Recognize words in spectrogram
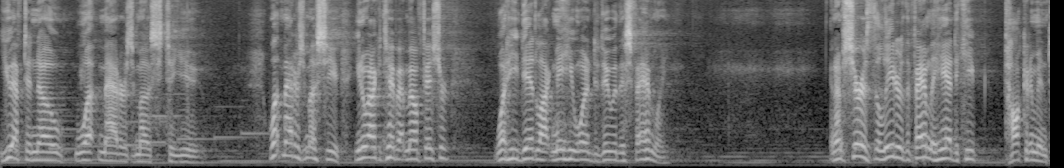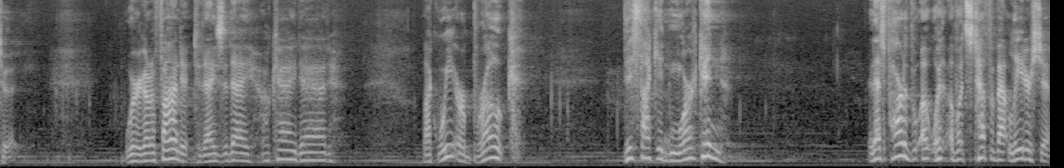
you have to know what matters most to you. What matters most to you? You know what I can tell you about Mel Fisher? What he did, like me, he wanted to do with his family. And I'm sure as the leader of the family, he had to keep talking him into it. We're going to find it. Today's the day. Okay, Dad. Like, we are broke. This like isn't working. And that's part of, what's tough about leadership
